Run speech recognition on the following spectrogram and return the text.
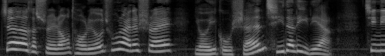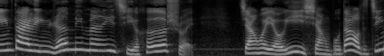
这个水龙头流出来的水有一股神奇的力量，请您带领人民们一起喝水。”将会有意想不到的惊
